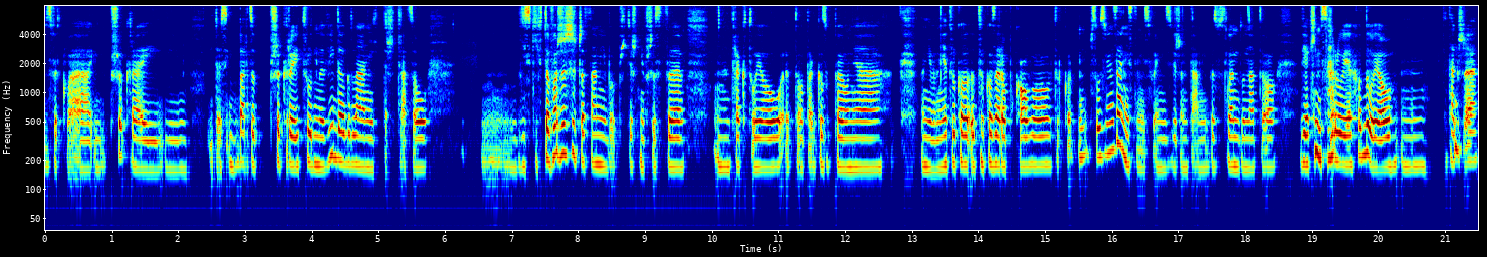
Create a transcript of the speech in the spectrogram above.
zwykle i przykre i, i, to jest bardzo przykry i trudny widok dla nich. Też tracą bliskich towarzyszy czasami, bo przecież nie wszyscy mm, traktują to tak zupełnie, no nie wiem, nie tylko, tylko zarobkowo, tylko są związani z tymi swoimi zwierzętami, bez względu na to, w jakim celu je hodują. Mm, także,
